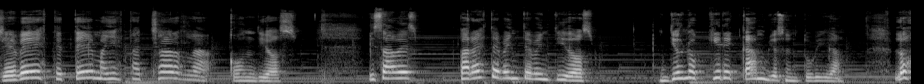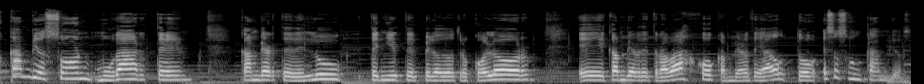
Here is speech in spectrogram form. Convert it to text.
Llevé este tema y esta charla con Dios. Y sabes, para este 2022, Dios no quiere cambios en tu vida. Los cambios son mudarte, cambiarte de look, teñirte el pelo de otro color, eh, cambiar de trabajo, cambiar de auto. Esos son cambios.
